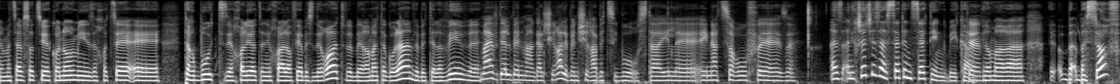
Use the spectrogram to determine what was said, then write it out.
אה, מצב סוציו-אקונומי, זה חוצה אה, תרבות, זה יכול להיות, אני יכולה להופיע בשדרות וברמת הגולן ובתל אביב. ו... מה ההבדל בין מעגל שירה לבין שירה בציבור? סטייל אה, עינת שרוף, אה, זה. אז אני חושבת שזה ה-set and setting בעיקר. כן. כלומר, ה- בסוף,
